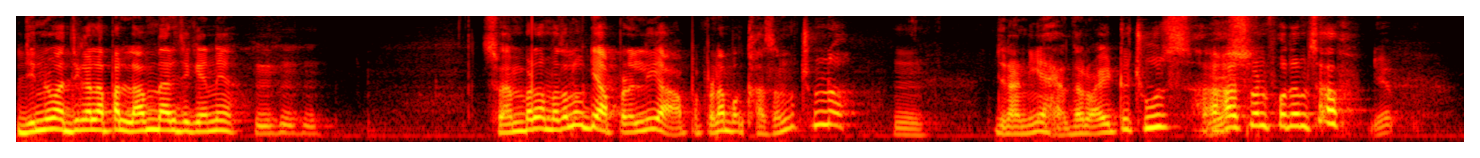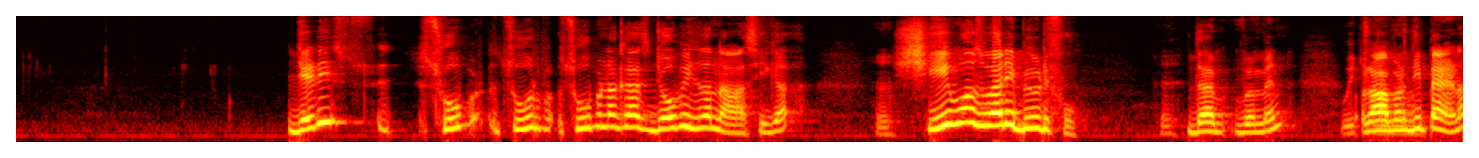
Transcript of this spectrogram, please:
ਜਿਹਨੂੰ ਅੱਜ ਕੱਲ ਆਪਾਂ ਲਵ ਮੈਰਿਜ ਕਹਿੰਦੇ ਆ। ਸਵੈਂਬਰ ਦਾ ਮਤਲਬ ਕਿ ਆਪਣੇ ਲਈ ਆਪ ਆਪਣਾ ਖਸਮ ਨੂੰ ਚੁਣਨਾ। ਜਨਾਨੀਆਂ have the right to choose husband for themselves yep ਜਿਹੜੀ ਸੂਪ ਸੂਰ ਸੂਪਨਖਾ ਜੋ ਵੀ ਇਹਦਾ ਨਾਂ ਸੀਗਾ she was very beautiful the woman Ravan ਦੀ ਭੈਣ।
